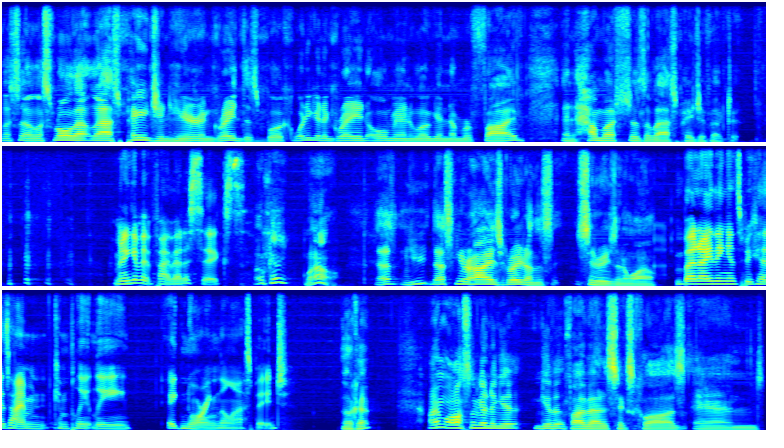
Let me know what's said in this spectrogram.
let's uh, let's roll that last page in here and grade this book. What are you going to grade Old Man Logan number five, and how much does the last page affect it? I'm gonna give it five out of six, Okay. Wow. That's you. That's your highest grade on this series in a while. but I think it's because I'm completely ignoring the last page. Okay. I'm also going to give give it five out of six claws, and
